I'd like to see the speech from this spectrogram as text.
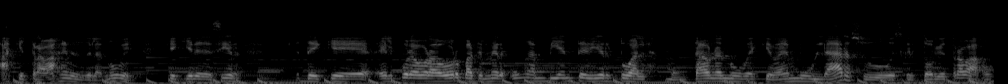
a que trabajen desde la nube. ¿Qué quiere decir? de que el colaborador va a tener un ambiente virtual montado en la nube que va a emular su escritorio de trabajo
